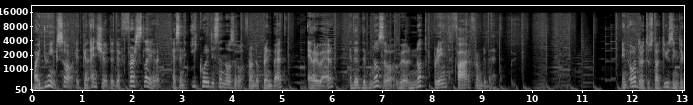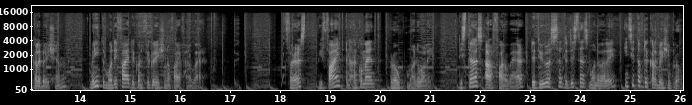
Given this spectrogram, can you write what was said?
By doing so, it can ensure that the first layer has an equally distant nozzle from the print bed everywhere and that the nozzle will not print far from the bed. In order to start using the calibration, we need to modify the configuration of our firmware. First, we find and uncomment probe manually. This tells our firmware that we will set the distance manually instead of the calibration probe.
